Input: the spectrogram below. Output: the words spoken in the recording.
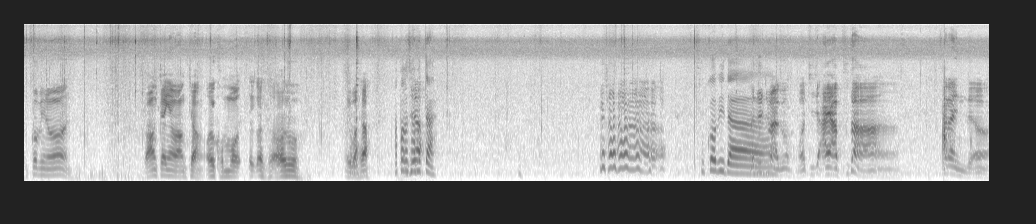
두꺼비는 왕짱이야 왕짱 어이 겁먹 어휴 여기 봐, 야. 아빠가? 잡았다. 두꺼비다. 건들지 말고. 어찌지? 아이, 아프다. 어. 살아있는데, 어.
